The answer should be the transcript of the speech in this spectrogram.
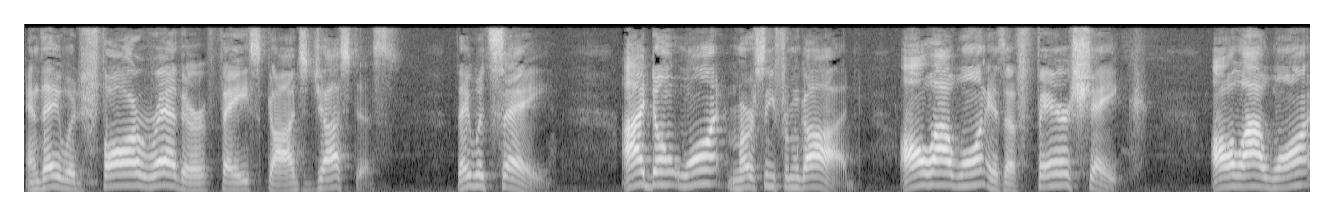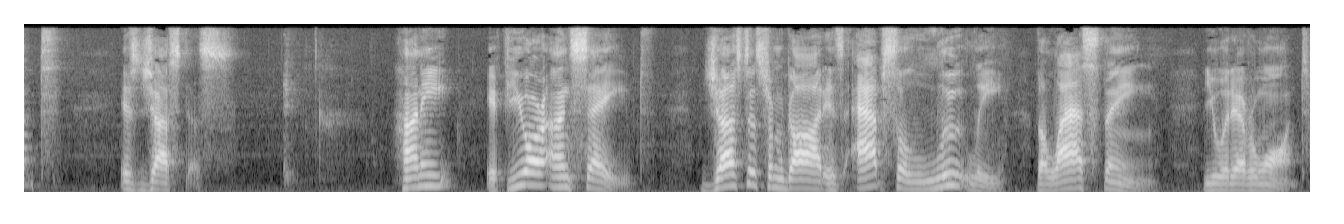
And they would far rather face God's justice. They would say, I don't want mercy from God. All I want is a fair shake. All I want is justice. Honey, if you are unsaved, justice from God is absolutely the last thing you would ever want.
